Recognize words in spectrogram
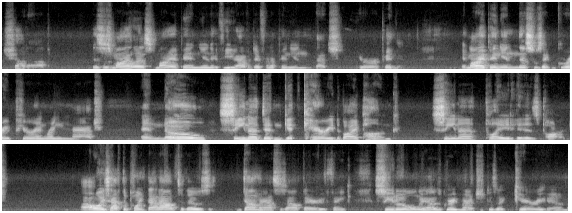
shut up. This is my list, my opinion. If you have a different opinion, that's your opinion. In my opinion, this was a great pure in ring match. And no, Cena didn't get carried by Punk. Cena played his part. I always have to point that out to those dumbasses out there who think Cena only has great matches because I carry him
